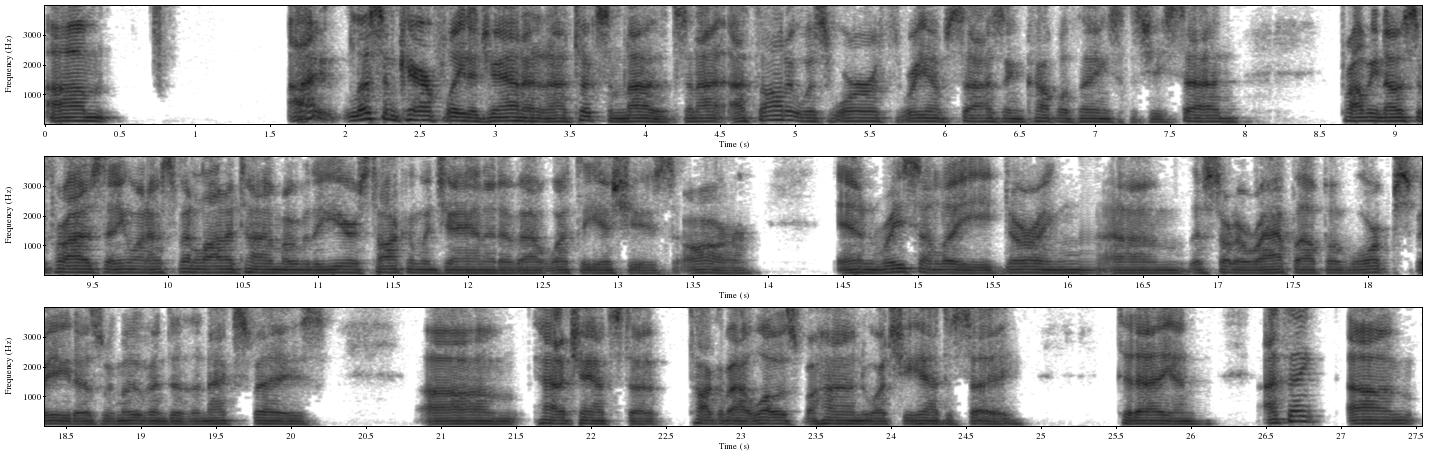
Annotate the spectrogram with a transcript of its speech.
Um, I listened carefully to Janet and I took some notes, and I, I thought it was worth reemphasizing a couple of things that she said. Probably no surprise to anyone. I've spent a lot of time over the years talking with Janet about what the issues are. And recently, during um, the sort of wrap up of Warp Speed as we move into the next phase, um, had a chance to talk about what was behind what she had to say today. And I think um,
